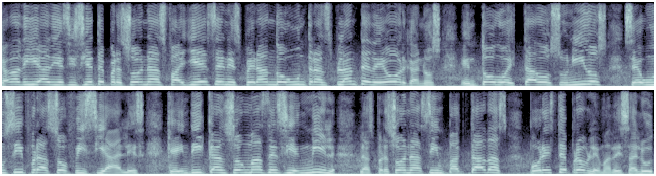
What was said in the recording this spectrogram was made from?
Cada día 17 personas fallecen esperando un trasplante de órganos en todo Estados Unidos, según cifras oficiales que indican son más de 100.000 las personas impactadas por este problema de salud.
